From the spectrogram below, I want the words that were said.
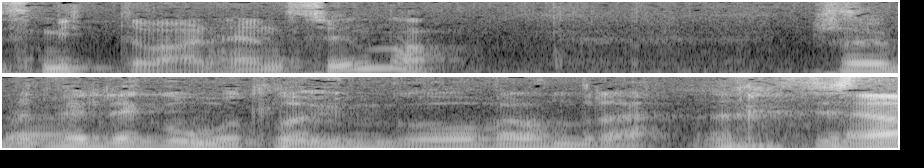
smittevernhensyn. da. Så vi har blitt veldig gode til å unngå hverandre. ja,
